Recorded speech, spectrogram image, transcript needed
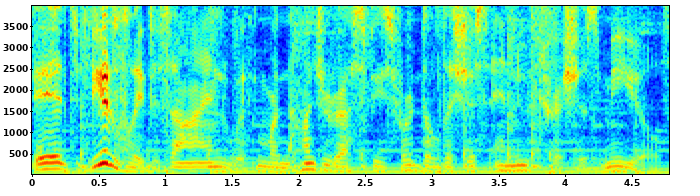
It's beautifully designed with more than 100 recipes for delicious and nutritious meals.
